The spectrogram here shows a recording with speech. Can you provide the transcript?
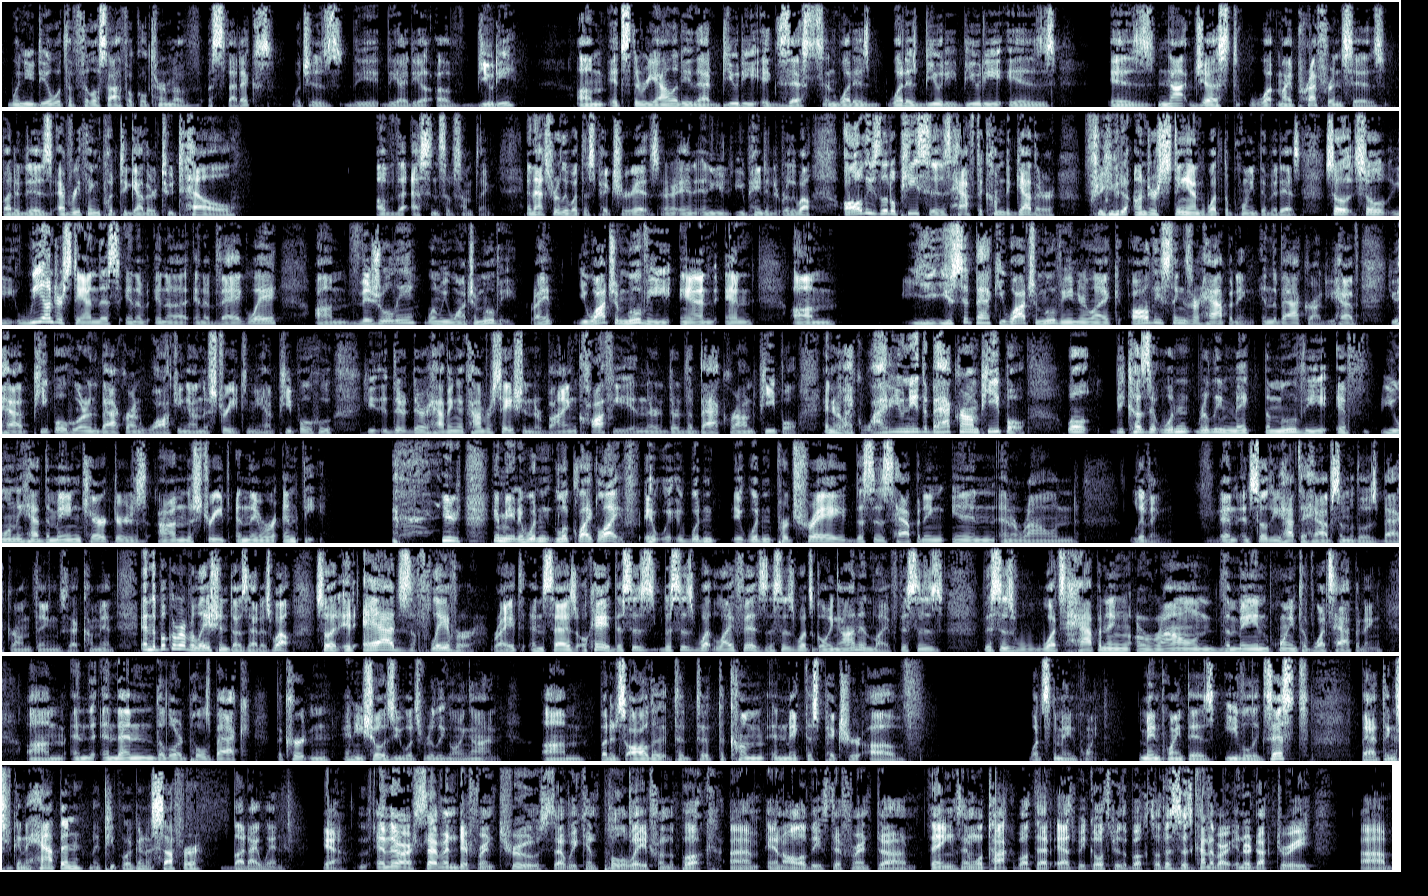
when you deal with the philosophical term of aesthetics, which is the, the idea of beauty, um, it's the reality that beauty exists. And what is, what is beauty? Beauty is, is not just what my preference is, but it is everything put together to tell of the essence of something. And that's really what this picture is. And, and you, you painted it really well. All these little pieces have to come together for you to understand what the point of it is. So, so we understand this in a, in a, in a vague way, um, visually when we watch a movie, right? You watch a movie and, and, um, you, you sit back, you watch a movie and you're like, all these things are happening in the background. You have, you have people who are in the background walking on the street and you have people who, you, they're, they're having a conversation, they're buying coffee and they're, they're the background people. And you're like, why do you need the background people? Well, because it wouldn't really make the movie if you only had the main characters on the street and they were empty. you, I mean, it wouldn't look like life. It, it wouldn't, it wouldn't portray this is happening in and around living. Mm-hmm. And and so you have to have some of those background things that come in. And the book of Revelation does that as well. So it, it adds flavor, right? And says, okay, this is this is what life is. This is what's going on in life. This is this is what's happening around the main point of what's happening. Um, and and then the Lord pulls back the curtain and he shows you what's really going on. Um, but it's all to, to, to, to come and make this picture of what's the main point. The main point is evil exists. Bad things are going to happen. My people are going to suffer, but I win. Yeah, and there are seven different truths that we can pull away from the book, um, and all of these different uh, things, and we'll talk about that as we go through the book. So this is kind of our introductory uh,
